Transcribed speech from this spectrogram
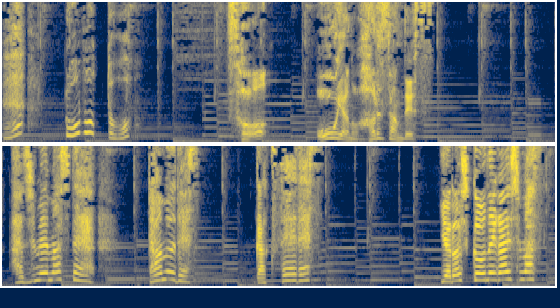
えロボットそう大家のハルさんですはじめましてタムです学生ですよろしくお願いします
